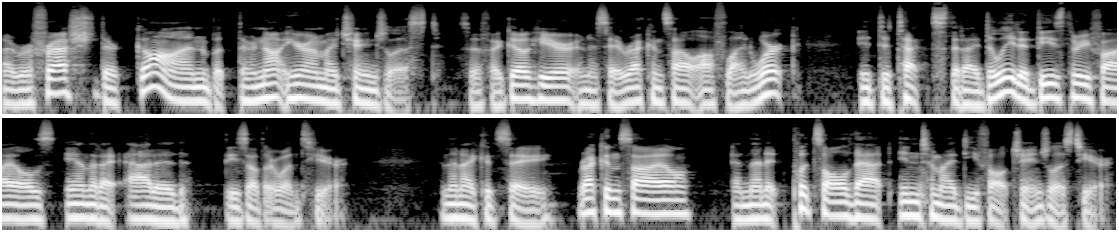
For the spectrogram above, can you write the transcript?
I refresh, they're gone, but they're not here on my change list. So if I go here and I say reconcile offline work, it detects that I deleted these three files and that I added these other ones here. And then I could say reconcile, and then it puts all that into my default change list here.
